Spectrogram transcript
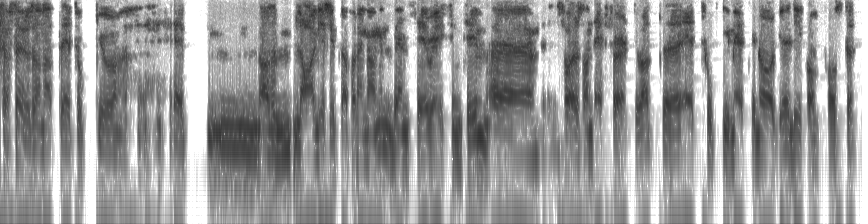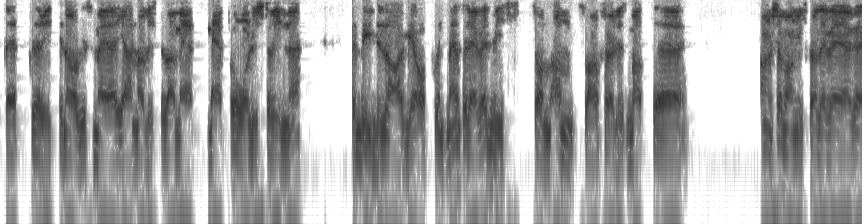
Uh, først er det sånn at jeg tok jo jeg, mm, altså, Laget sykla på den gangen, BNC Racing Team. Uh, så var det sånn, Jeg følte jo at uh, jeg tok de med til Norge. De kom for å støtte et ritt i Norge som jeg gjerne har lyst til å være med, med på og lyst til å vinne. Det bygde laget opp rundt meg, så det er vel et visst sånn ansvar. Føles som at arrangementet skal levere,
